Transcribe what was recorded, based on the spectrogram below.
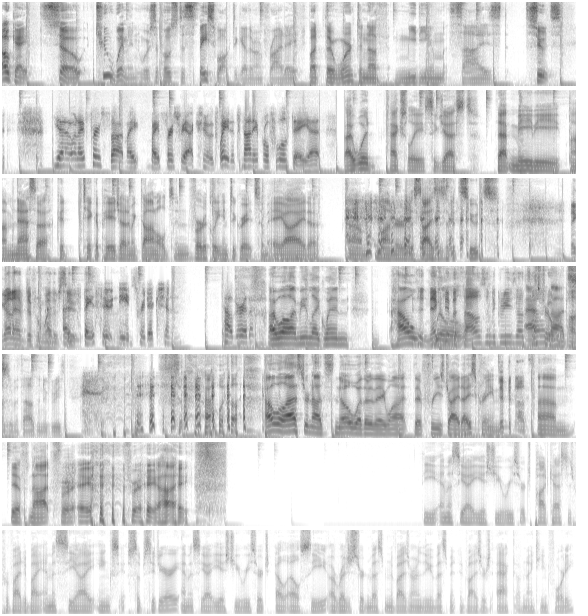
Okay, so two women were supposed to spacewalk together on Friday, but there weren't enough medium sized suits. Yeah, when I first saw it, my, my first reaction was, wait, it's not April Fool's Day yet. I would actually suggest that maybe um, NASA could take a page out of McDonald's and vertically integrate some AI to um, monitor the sizes of its suits. They got to have different weather a, suits. A spacesuit need prediction algorithm. Uh, well, I mean, like when how Is it negative will a thousand degrees outside astronauts- or positive a thousand degrees? how will, how will astronauts know whether they want the freeze dried ice cream? Dipping nuts. Um, if not for A for AI. The MSCI ESG Research podcast is provided by MSCI Inc.'s subsidiary, MSCI ESG Research LLC, a registered investment advisor under the Investment Advisors Act of 1940.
